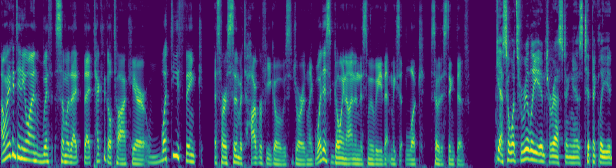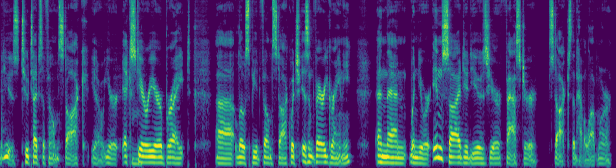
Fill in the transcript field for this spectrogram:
I want to continue on with some of that that technical talk here. What do you think as far as cinematography goes, Jordan, like what is going on in this movie that makes it look so distinctive? Yeah, so what's really interesting is typically you'd use two types of film stock. You know, your exterior bright, uh, low speed film stock, which isn't very grainy, and then when you were inside, you'd use your faster stocks that have a lot more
